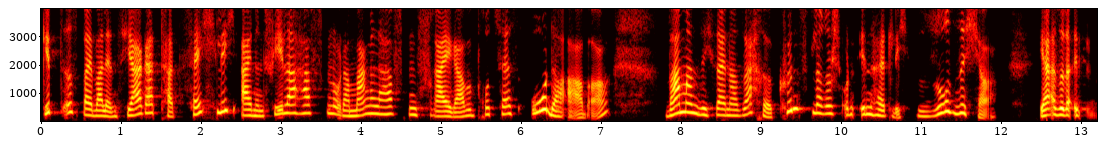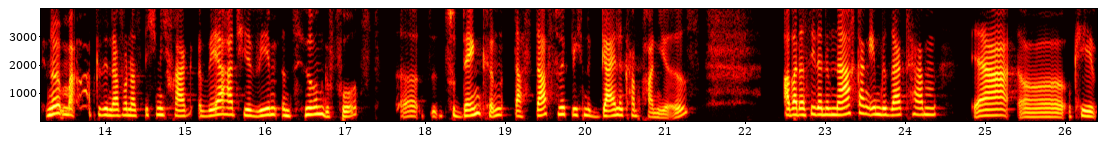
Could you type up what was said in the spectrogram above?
Gibt es bei Balenciaga tatsächlich einen fehlerhaften oder mangelhaften Freigabeprozess oder aber war man sich seiner Sache künstlerisch und inhaltlich so sicher, ja, also da, ne, mal abgesehen davon, dass ich mich frage, wer hat hier wem ins Hirn gefurzt, äh, zu denken, dass das wirklich eine geile Kampagne ist. Aber dass sie dann im Nachgang eben gesagt haben, ja, äh, okay,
